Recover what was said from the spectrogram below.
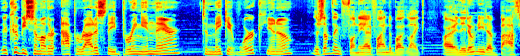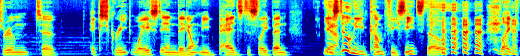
There could be some other apparatus they bring in there to make it work, you know? There's something funny I find about like, all right, they don't need a bathroom to excrete waste in. They don't need beds to sleep in. They Yeah. still need comfy seats though. like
